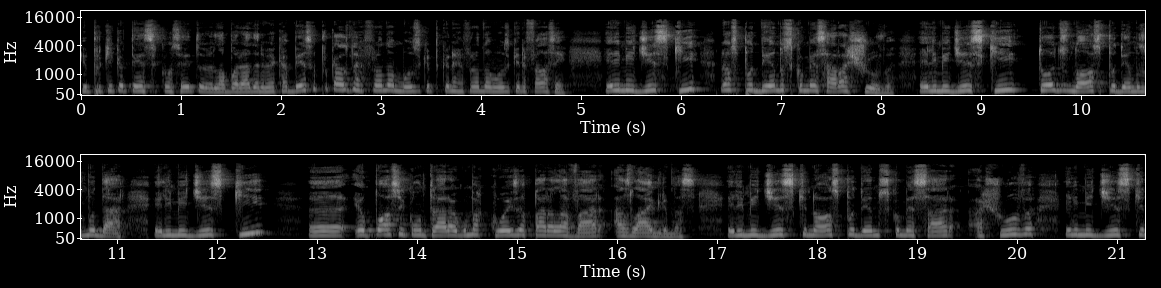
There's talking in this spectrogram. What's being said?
E por que, que eu tenho esse conceito elaborado na minha cabeça? Por causa do refrão da música, porque no refrão da música ele fala assim: ele me diz que nós podemos começar a chuva, ele me diz que todos nós podemos mudar, ele me diz que Uh, eu posso encontrar alguma coisa para lavar as lágrimas. Ele me diz que nós podemos começar a chuva, ele me diz que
